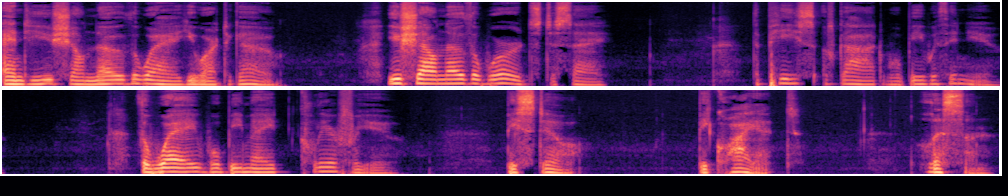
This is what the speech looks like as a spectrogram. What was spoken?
and you shall know the way you are to go. You shall know the words to say. The peace of God will be within you the way will be made clear for you. Be still. Be quiet. Listen.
